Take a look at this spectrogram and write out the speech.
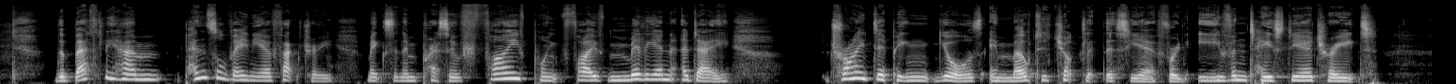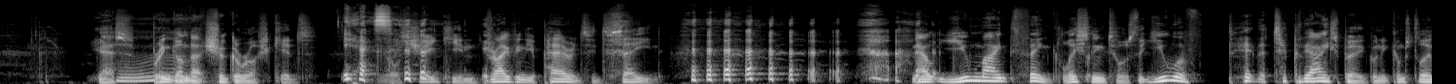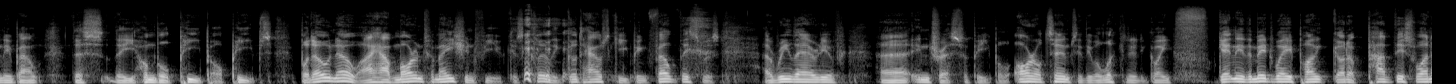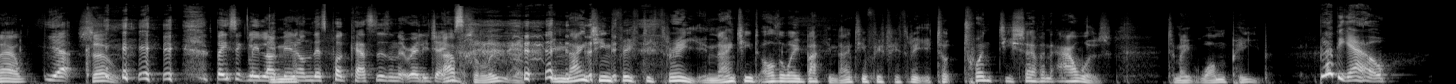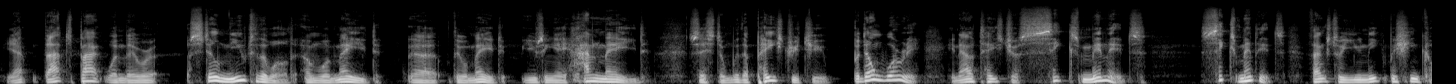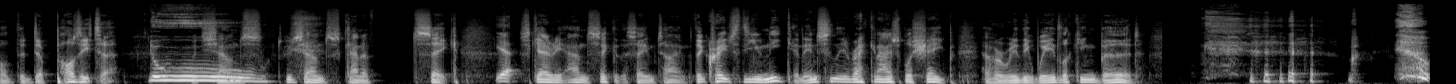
The Bethlehem, Pennsylvania factory makes an impressive 5.5 million a day. Try dipping yours in melted chocolate this year for an even tastier treat. Yes, bring on that sugar rush, kids. Yes. You're shaking, driving your parents insane. now, you might think, listening to us, that you have hit the tip of the iceberg when it comes to learning about this the humble peep or peeps. But oh no, I have more information for you because clearly Good Housekeeping felt this was a real area of uh, interest for people. Or alternatively, they were looking at it going, getting near the midway point, got to pad this one out. Yeah. So, Basically, like being on this podcast, isn't it, really, James? absolutely. In 1953, in 19, all the way back in 1953, it took 27 hours to make one peep. Bloody hell. Yeah, that's back when they were still new to the world and were made. Uh, they were made using a handmade system with a pastry tube. But don't worry, it now takes just six minutes. Six minutes, thanks to a unique machine called the depositor, which sounds which sounds kind of sick, Yeah. scary and sick at the same time. That creates the unique and instantly recognizable shape of a really weird looking bird.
